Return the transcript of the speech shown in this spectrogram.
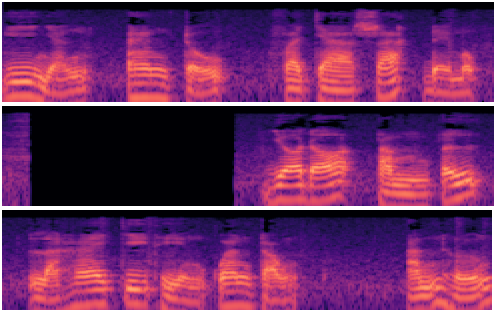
ghi nhận an trụ và trà sát đề mục. Do đó, tầm tứ là hai chi thiền quan trọng, ảnh hưởng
